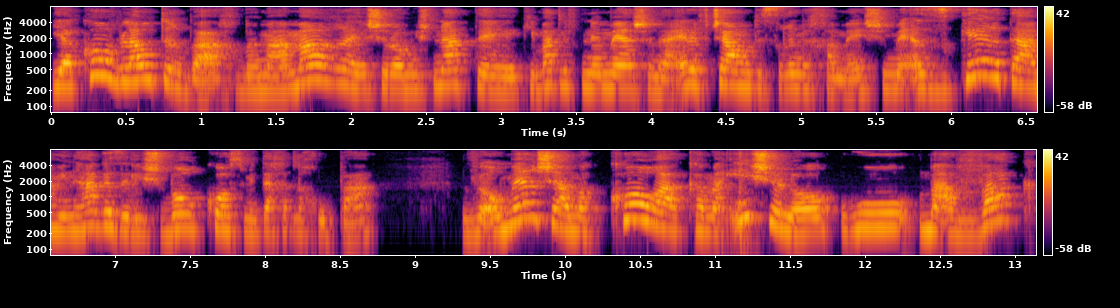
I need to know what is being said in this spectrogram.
יעקב לאוטרבך, במאמר אה, שלו משנת אה, כמעט לפני 100 שנה, 1925, מאזכר את המנהג הזה לשבור כוס מתחת לחופה, ואומר שהמקור הקמאי שלו הוא מאבק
